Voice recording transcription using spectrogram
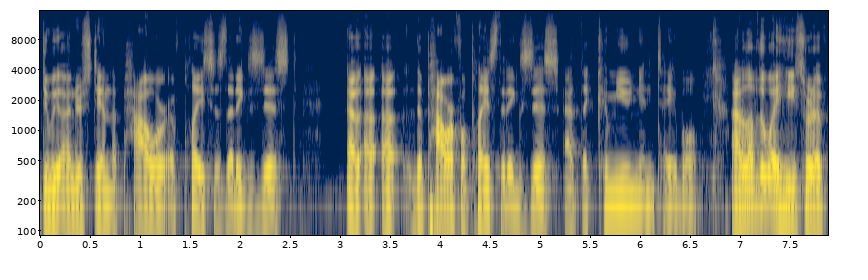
do we understand the power of places that exist uh, uh, uh, the powerful place that exists at the communion table. I love the way he sort of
